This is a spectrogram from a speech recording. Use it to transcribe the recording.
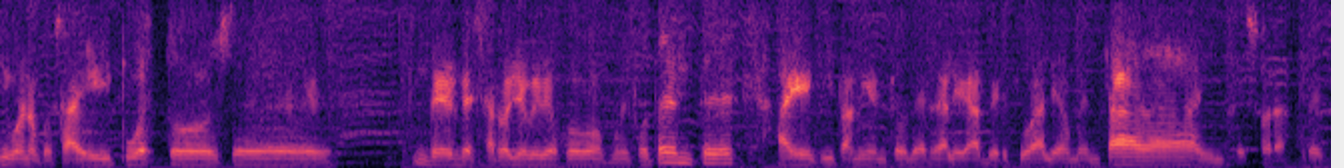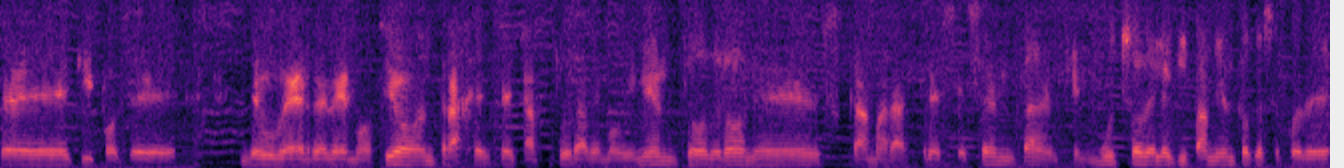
y bueno, pues hay puestos eh, de desarrollo de videojuegos muy potentes, hay equipamiento de realidad virtual y aumentada, impresoras 3D, equipos de, de VR de emoción, trajes de captura de movimiento, drones, cámaras 360, en fin, mucho del equipamiento que se puede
